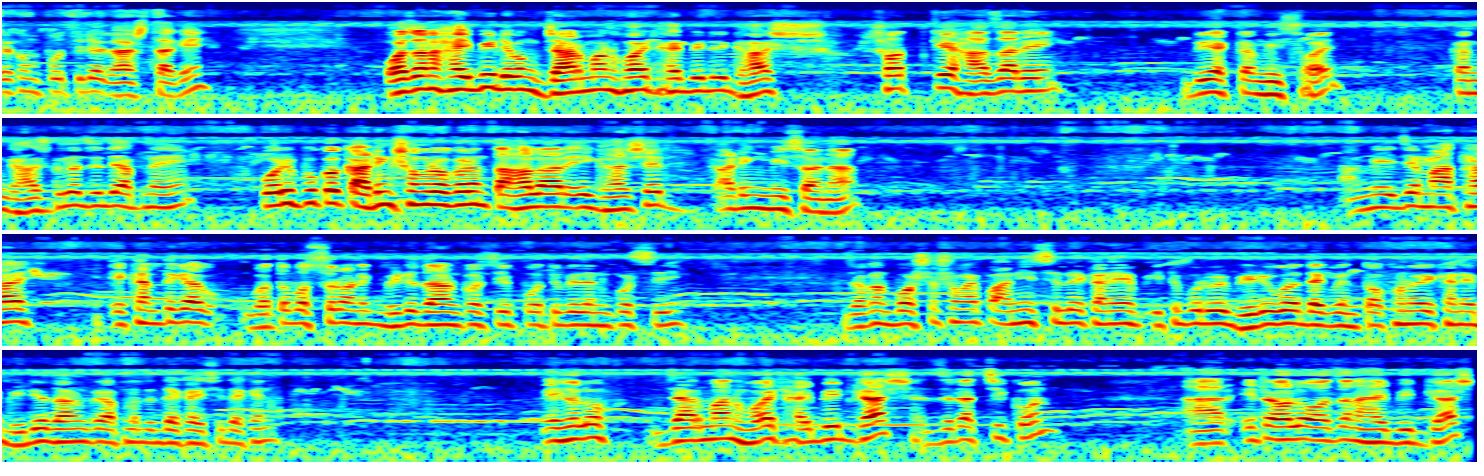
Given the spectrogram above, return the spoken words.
এরকম প্রতিটা ঘাস থাকে। অজানা হাইব্রিড এবং জার্মান হোয়াইট হাইব্রিডের ঘাস শতকে হাজারে দুই একটা মিস হয়। কারণ ঘাসগুলো যদি আপনি পরিপক্ক কাটিং সংগ্রহ করেন, তাহলে আর এই ঘাসের কাটিং মিস হয় না। আমি এই যে মাথায় এখান থেকে গত বছর অনেক ভিডিও ধারণ করছি, প্রতিবেদন করছি। যখন বর্ষার সময় পানি ছিল এখানে, ইতিপূর্বে ভিডিওগুলো দেখবেন, তখনও এখানে ভিডিও ধারণ করে আপনাদের দেখাইছি, দেখেন। এই হলো জার্মান হোয়াইট হাইব্রিড ঘাস, যেটা চিকন, আর এটা হলো অজানা হাইব্রিড ঘাস।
